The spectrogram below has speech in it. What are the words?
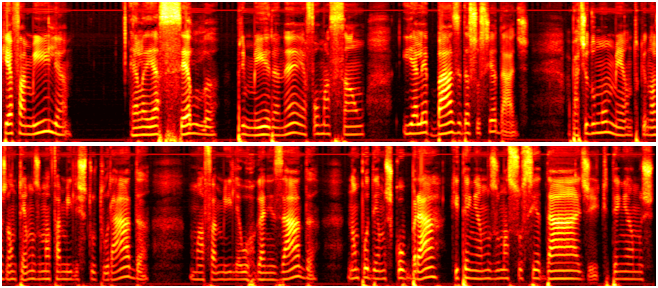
que a família ela é a célula primeira, né? É a formação e ela é base da sociedade. A partir do momento que nós não temos uma família estruturada, uma família organizada, não podemos cobrar que tenhamos uma sociedade, que tenhamos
